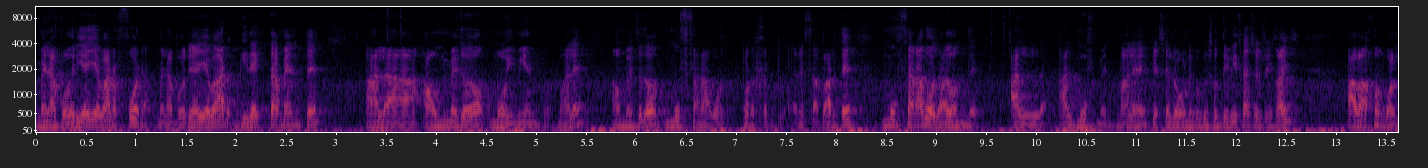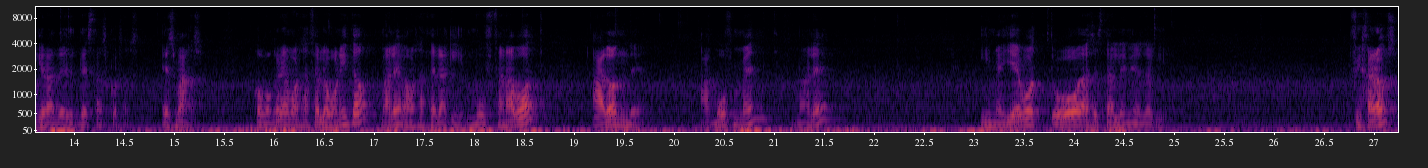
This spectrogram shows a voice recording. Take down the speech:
Me la podría llevar fuera, me la podría llevar directamente a, la, un método movimiento, ¿vale? A un método MoveZanabot, por ejemplo. En esta parte, MoveZanabot, ¿a dónde? Al, al movement, ¿vale? Que es lo único que se utiliza, si os fijáis, abajo en cualquiera de, estas cosas. Es más, como queremos hacerlo bonito, ¿vale? Vamos a hacer aquí MoveZanabot, ¿a dónde? A movement, ¿vale? Y me llevo todas estas líneas de aquí. Fijaros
